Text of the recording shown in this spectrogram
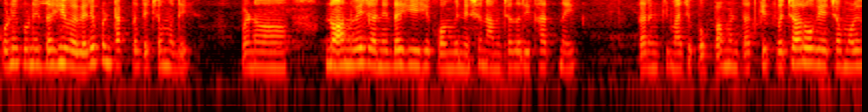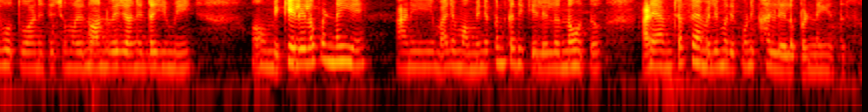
कोणी कोणी दही वगैरे पण टाकतं त्याच्यामध्ये पण नॉनव्हेज आणि दही हे कॉम्बिनेशन आमच्या घरी खात नाही. कारण की माझे पप्पा म्हणतात की त्वचारोग याच्यामुळे होतो आणि त्याच्यामुळे नॉनव्हेज आणि दही मी मी केलेलं पण नाही आहे आणि माझ्या मम्मीने पण कधी केलेलं नव्हतं. आणि आमच्या फॅमिलीमध्ये कोणी खाल्लेलं पण नाही आहे तसं.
